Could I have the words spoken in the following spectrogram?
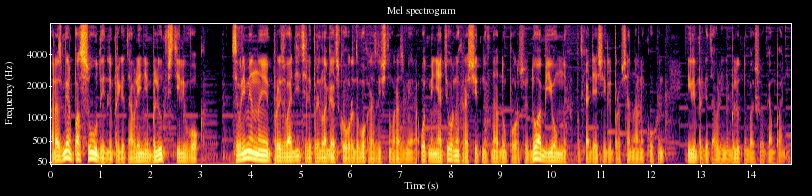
Размер посуды для приготовления блюд в стиле вок. Современные производители предлагают сковороды вок различного размера, от миниатюрных, рассчитанных на одну порцию, до объемных, подходящих для профессиональных кухонь или приготовления блюд на большую компанию.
